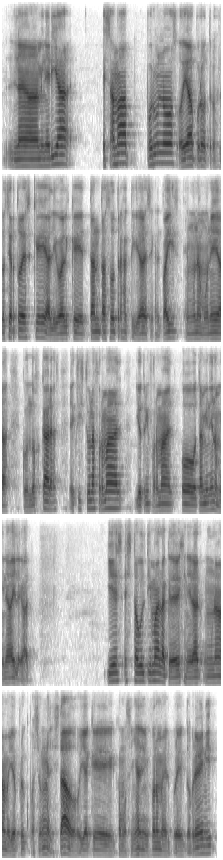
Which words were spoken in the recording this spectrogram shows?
La minería es amada por unos, odiada por otros. Lo cierto es que, al igual que tantas otras actividades en el país, en una moneda con dos caras, existe una formal y otra informal, o también denominada ilegal. Y es esta última la que debe generar una mayor preocupación en el Estado, ya que, como señala el informe del proyecto Prevenir,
